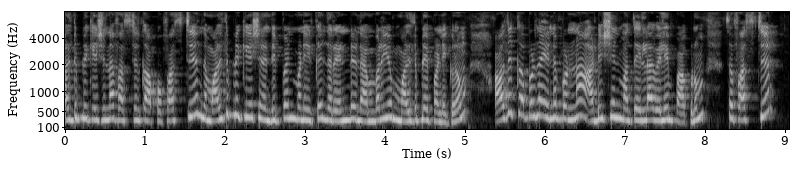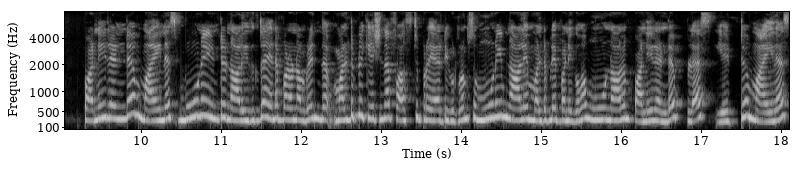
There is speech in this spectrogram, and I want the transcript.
மல்டிப்ளிகேஷன் தான் ஃபஸ்ட் இருக்குது அப்போ ஃபஸ்ட்டு இந்த மல்டிப்ளிகேஷனை டிபெண்ட் பண்ணியிருக்க இந்த ரெண்டு நம்பரையும் மல்டிப்ளை பண்ணிக்கணும். அதுக்கப்புறம் தான் என்ன பண்ணால் அடிஷன் மற்ற எல்லா வேலையும் பார்க்கணும். ஸோ ஃபஸ்ட்டு பன்னிரெண்டு மைனஸ் மூணு இன்ட்டு நாலு இதுக்கு தான் என்ன பண்ணணும் அப்படின்னு இந்த மல்டிப்ளிகேஷன் தான் ஃபஸ்ட்டு ப்ரையாரிட்டி கொடுக்கணும். ஸோ மூணையும் நாலையும் மல்டிப்ளை பண்ணிக்கோங்க. மூணு நாலும் பன்னிரெண்டு ப்ளஸ் எட்டு minus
